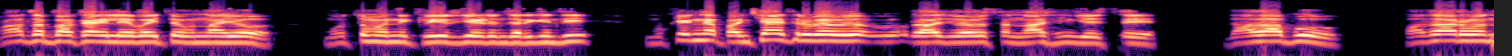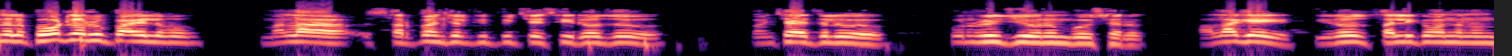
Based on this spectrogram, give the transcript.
పాత బకాయిలు ఏవైతే ఉన్నాయో మొత్తం అన్ని క్లియర్ చేయడం జరిగింది. ముఖ్యంగా పంచాయతీ వ్యవ- రాజ్ వ్యవస్థ నాశనం చేస్తే దాదాపు పదహారు వందల కోట్ల రూపాయలు మళ్ళా సర్పంచులకు ఇప్పించేసి ఈరోజు పంచాయతీలు పునరుజ్జీవనం పోశారు. అలాగే ఈరోజు తల్లికి వందనం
